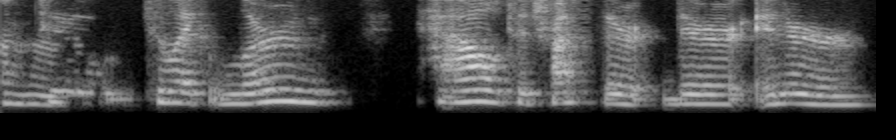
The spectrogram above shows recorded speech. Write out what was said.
mm-hmm. to to like learn how to trust their their inner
